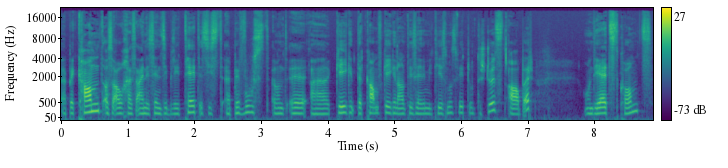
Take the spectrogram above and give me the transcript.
äh, bekannt, also auch als eine Sensibilität. Es ist äh, bewusst und äh, gegen, der Kampf gegen Antisemitismus wird unterstützt. Aber, und jetzt kommt's,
